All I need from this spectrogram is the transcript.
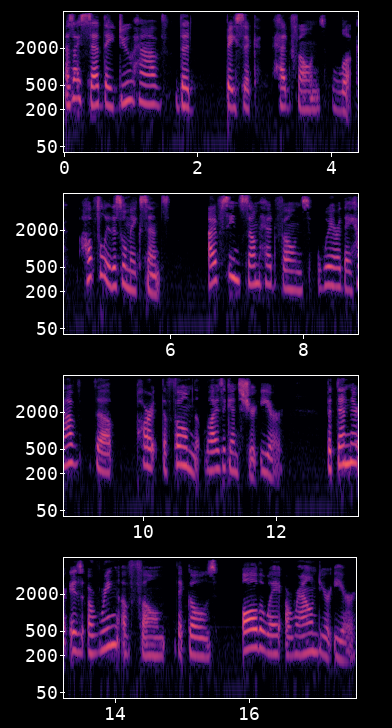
As I said, they do have the basic headphones look. Hopefully this will make sense. I've seen some headphones where they have the part, the foam that lies against your ear, but then there is a ring of foam that goes all the way around your ear.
